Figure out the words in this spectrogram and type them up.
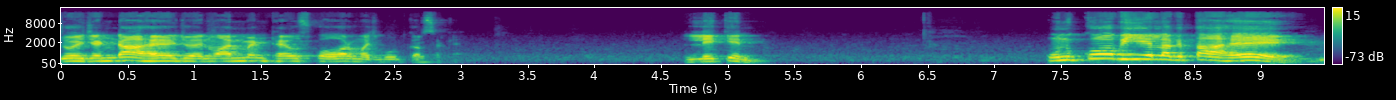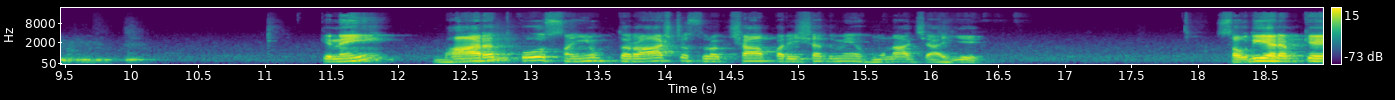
जो एजेंडा है, जो एनवायरमेंट है, उसको और मज़बूत कर सके। लेकिन उनको भी ये लगता है कि नहीं, भारत को संयुक्त राष्ट्र सुरक्षा परिषद में होना चाहिए। सऊदी अरब के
